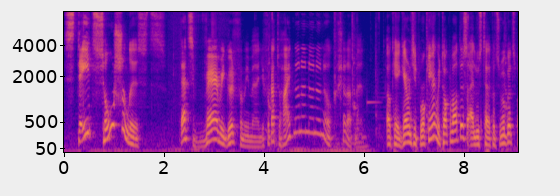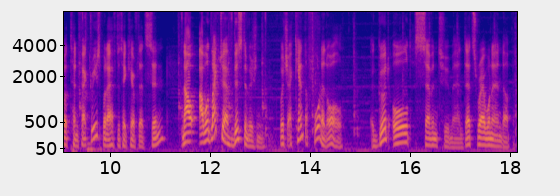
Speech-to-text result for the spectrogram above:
State socialists. That's very good for me, man. You forgot to hide? No, no, no, no, no. Shut up, man. Okay, guaranteed working act. We talked about this. I lose 10 consumer goods, but 10 factories, but I have to take care of that sin. Now, I would like to have this division, which I can't afford at all. A good old 7-2, man. That's where I want to end up.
